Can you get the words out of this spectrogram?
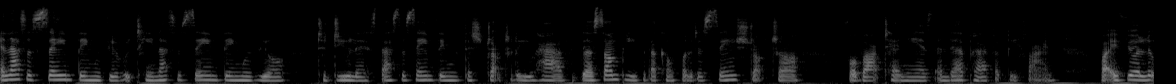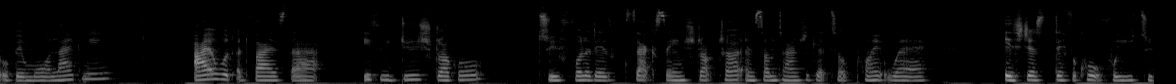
And that's the same thing with your routine. That's the same thing with your to do list. That's the same thing with the structure that you have. There are some people that can follow the same structure for about 10 years and they're perfectly fine. But if you're a little bit more like me, I would advise that if you do struggle to follow the exact same structure, and sometimes you get to a point where it's just difficult for you to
